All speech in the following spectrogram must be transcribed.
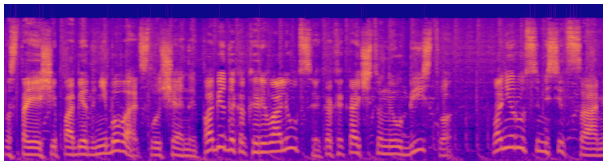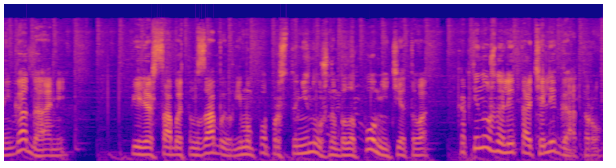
Настоящей победы не бывает случайной. Победа, как и революция, как и качественное убийство, планируется месяцами, годами. Пиллерс об этом забыл, ему попросту не нужно было помнить этого, как не нужно летать аллигатору.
